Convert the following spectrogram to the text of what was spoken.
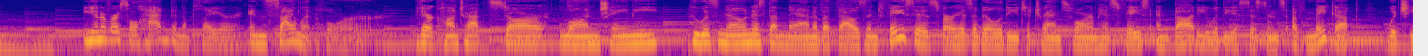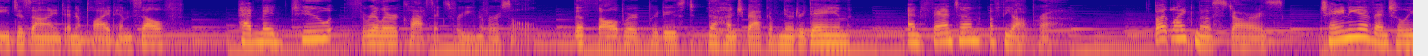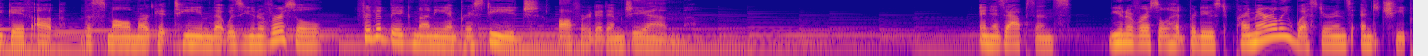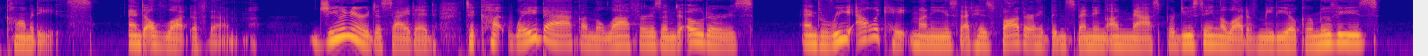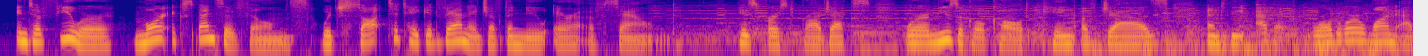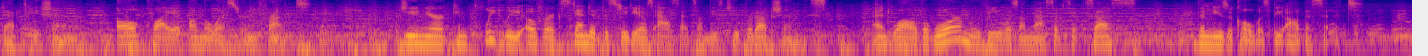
Universal had been a player in silent horror. Their contract star, Lon Chaney, who was known as the man of a thousand faces for his ability to transform his face and body with the assistance of makeup, which he designed and applied himself, had made two thriller classics for Universal. The Thalberg produced The Hunchback of Notre Dame and Phantom of the Opera. But like most stars, Chaney eventually gave up the small market team that was Universal for the big money and prestige offered at MGM. In his absence, Universal had produced primarily westerns and cheap comedies, and a lot of them. Junior decided to cut way back on the laughers and oaters and reallocate monies that his father had been spending on mass producing a lot of mediocre movies into fewer, more expensive films which sought to take advantage of the new era of sound. His first projects were a musical called King of Jazz and the epic World War I adaptation, All Quiet on the Western Front. Junior completely overextended the studio's assets on these two productions, and while the war movie was a massive success, the musical was the opposite.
